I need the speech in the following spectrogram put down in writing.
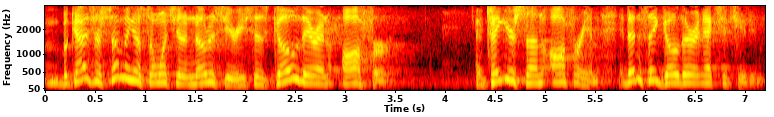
But guys, there's something else I want you to notice here. He says, Go there and offer. And take your son, offer him. It doesn't say go there and execute him.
